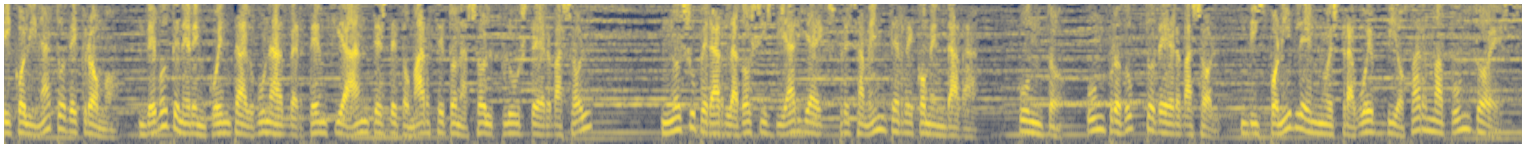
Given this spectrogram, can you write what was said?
Picolinato de cromo. ¿Debo tener en cuenta alguna advertencia antes de tomar cetonasol plus de herbasol? No superar la dosis diaria expresamente recomendada. Punto. Un producto de herbasol. Disponible en nuestra web biofarma.es.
